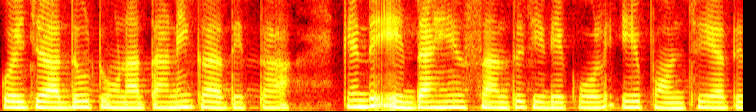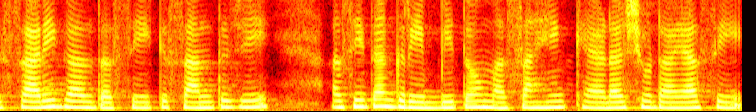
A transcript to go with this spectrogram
ਕੋਈ ਜਾਦੂ ਟੂਣਾ ਤਾਂ ਨਹੀਂ ਕਰ ਦਿੱਤਾ। ਕਹਿੰਦੇ ਇਦਾਂ ਹੀ ਸੰਤ ਜੀ ਦੇ ਕੋਲ ਇਹ ਪਹੁੰਚੇ ਅਤੇ ਸਾਰੀ ਗੱਲ ਦੱਸੀ ਕਿ ਸੰਤ ਜੀ, ਅਸੀਂ ਤਾਂ ਗਰੀਬੀ ਤੋਂ ਮਸਾਂ ਹੀ ਖੈੜਾ ਛੁਡਾਇਆ ਸੀ।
